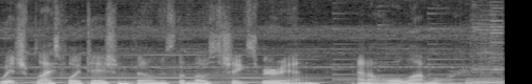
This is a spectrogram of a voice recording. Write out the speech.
which blaxploitation film is the most Shakespearean, and a whole lot more.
